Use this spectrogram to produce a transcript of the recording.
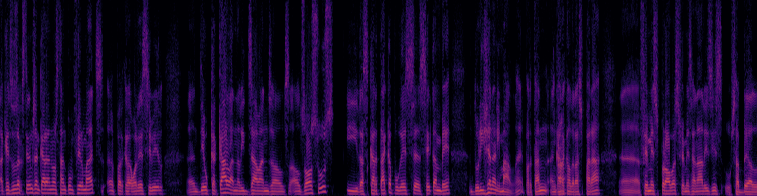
aquests dos extrems encara no estan confirmats eh, perquè la Guàrdia Civil eh, diu que cal analitzar abans els, els ossos i descartar que pogués ser també d'origen animal. Eh? Per tant, encara ah. caldrà esperar, eh, fer més proves, fer més anàlisis, ho sap bé el,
